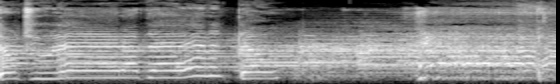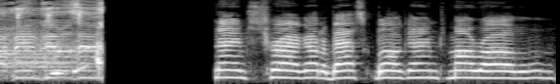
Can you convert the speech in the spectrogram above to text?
Don't you let out that antidote. Popping pills and Name's Troy. I got a basketball game tomorrow.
